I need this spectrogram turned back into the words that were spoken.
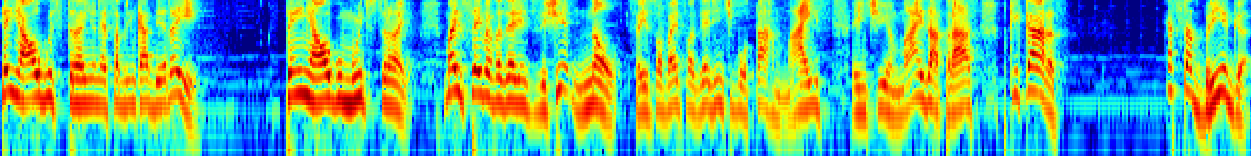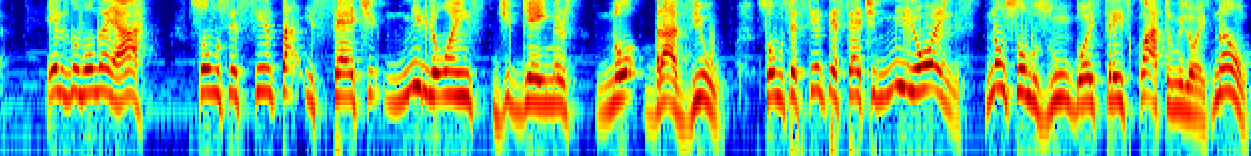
tem algo estranho nessa brincadeira aí. Tem algo muito estranho. Mas isso aí vai fazer a gente desistir? Não. Isso aí só vai fazer a gente votar mais, a gente ir mais atrás. Porque, caras, essa briga, eles não vão ganhar. Somos 67 milhões de gamers no Brasil. Somos 67 milhões. Não somos 1, 2, 3, 4 milhões. Não.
